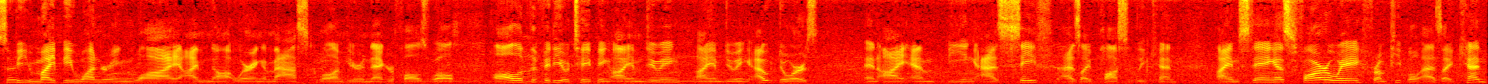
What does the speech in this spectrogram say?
So you might be wondering why I'm not wearing a mask while I'm here in Niagara Falls. Well, all of the videotaping I am doing, I am doing outdoors and I am being as safe as I possibly can. I am staying as far away from people as I can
